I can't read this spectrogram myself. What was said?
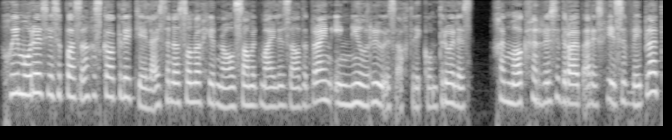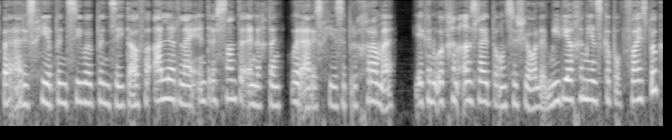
Goeiemôre, as jy sopas ingeskakel het. Jy luister na Sondagjoernaal saam met my Liselde Brein en Neil Roo is agter die kontroles gaan maak gerus 'n draai op RSG se webblad by rsg.co.za vir allerlei interessante inligting oor RSG se programme. Jy kan ook gaan aansluit by ons sosiale media gemeenskap op Facebook.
